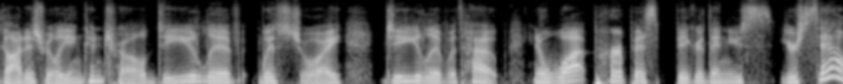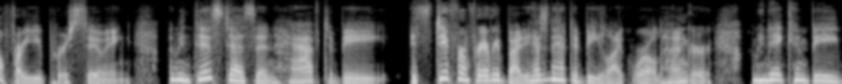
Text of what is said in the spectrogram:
God is really in control? Do you live with joy? Do you live with hope? You know, what purpose bigger than you yourself are you pursuing? I mean, this doesn't have to be. It's different for everybody. It doesn't have to be like world hunger. I mean, it can be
